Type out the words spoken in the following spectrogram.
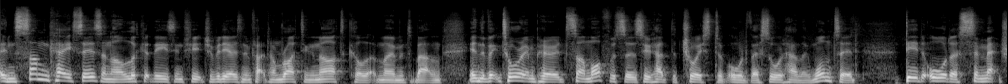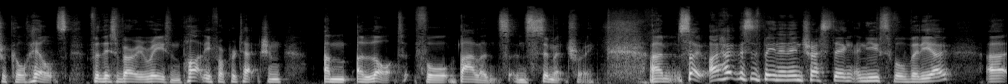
in some cases, and I'll look at these in future videos, and in fact, I'm writing an article at the moment about them. In the Victorian period, some officers who had the choice to order their sword how they wanted did order symmetrical hilts for this very reason, partly for protection um, a lot for balance and symmetry. Um, so I hope this has been an interesting and useful video. Uh,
